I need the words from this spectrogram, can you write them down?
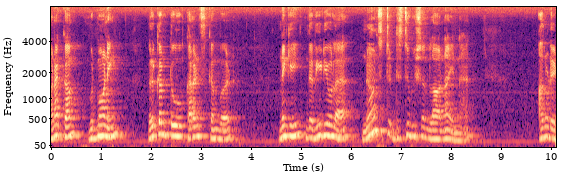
வணக்கம் good morning welcome to currents comfort இன்னைக்கு இந்த வீடியோவில் நேர்ன்ஸ்ட் டிஸ்ட்ரிபியூஷன் லானா என்ன? அதனுடைய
